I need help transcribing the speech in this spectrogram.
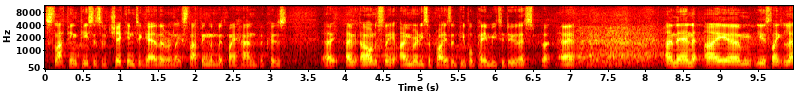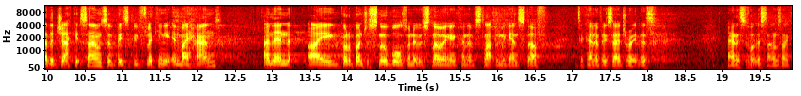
slapping pieces of chicken together and like slapping them with my hand because uh, I, honestly, I'm really surprised that people pay me to do this. But, uh, and then I um, used like leather jacket sounds, so basically flicking it in my hand. And then I got a bunch of snowballs when it was snowing and kind of slapped them against stuff to kind of exaggerate this. And this is what this sounds like.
